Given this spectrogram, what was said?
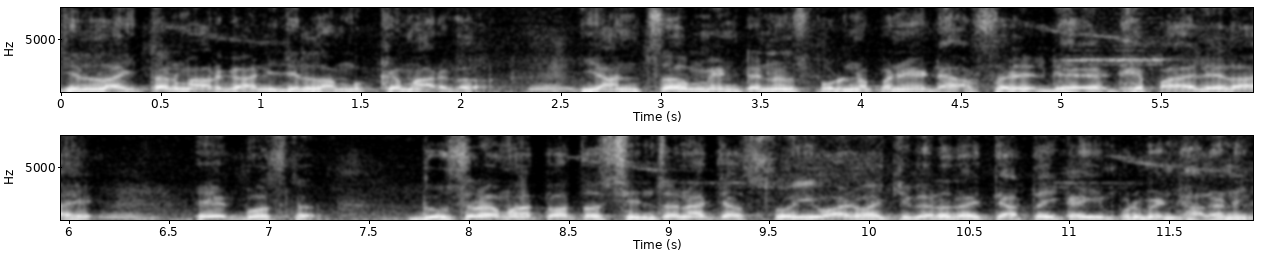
जिल्हा इतर मार्ग आणि जिल्हा मुख्य मार्ग यांचं मेंटेनन्स पूर्णपणे ढेपाळलेलं आहे. एक गोष्ट दुसरं महत्त्वाचं सिंचनाच्या सोयी वाढवायची गरज आहे त्यातही काही इम्प्रूव्हमेंट झालं नाही.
